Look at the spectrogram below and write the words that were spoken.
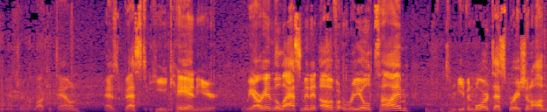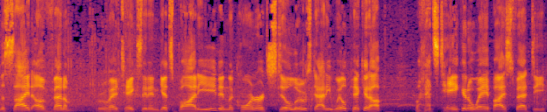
Yeah, trying to lock it down as best he can here. We are in the last minute of real time. Even more desperation on the side of Venom. Ruhe takes it and gets bodied in the corner. It's still loose. Daddy will pick it up. but that's taken away by Sveti.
